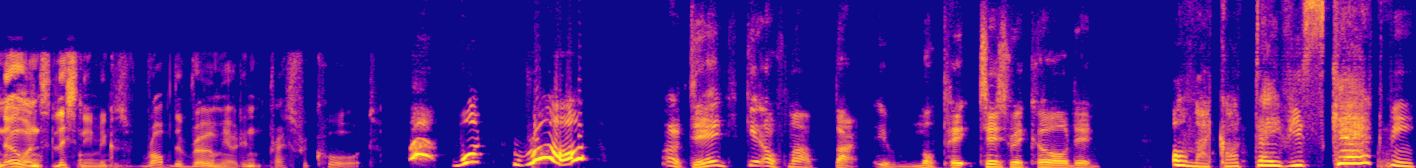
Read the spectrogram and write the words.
no one's listening because Rob the Romeo didn't press record. What? Rob? I did. Get off my back, you muppet. Tis recording. Oh my god, Dave, you scared me.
